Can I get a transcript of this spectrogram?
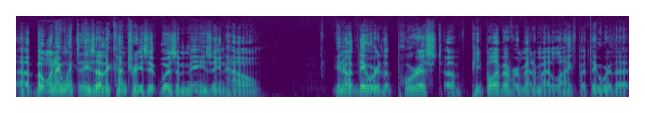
Uh, but when I went to these other countries, it was amazing how, you know, they were the poorest of people I've ever met in my life, but they were the,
